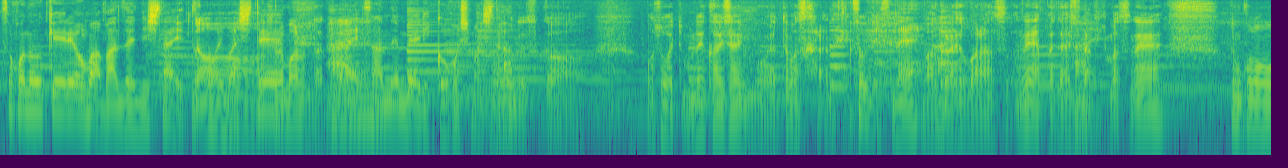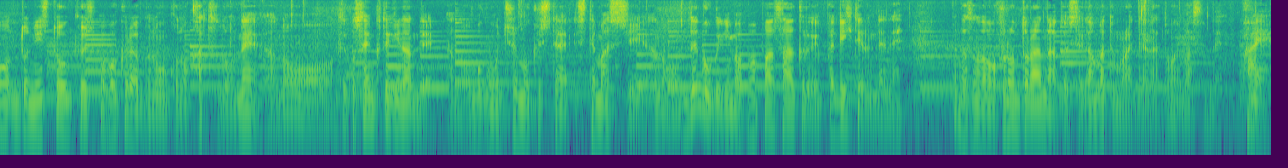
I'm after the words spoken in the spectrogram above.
そこの受け入れをまあ万全にしたいと思いましてそれもあるんだね。はい、3年目立候補しました。そうですか。まあそうは言ってもね会社員もやってますからね。そうですね、ワークライフバランスがねやっぱり大事になってきますね、でもこの本当に西東京市パパクラブのこの活動ねあの結構先駆的なんであの僕も注目してしてますしあの全国に今パパサークルがいっぱいできてるんでねなんかそのフロントランナーとして頑張ってもらいたいなと思いますんで、はい。ね、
